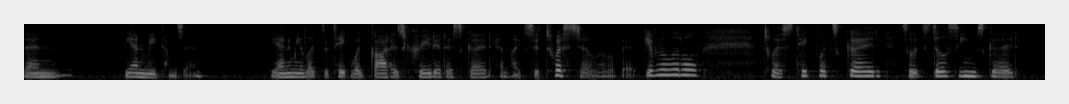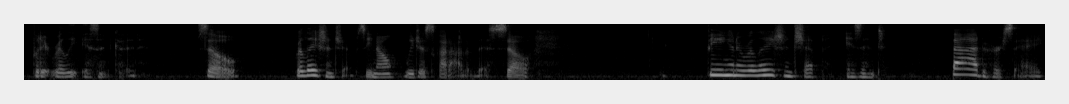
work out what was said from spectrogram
Then the enemy comes in. The enemy likes to take what God has created as good and likes to twist it a little bit. Give it a little twist. Take what's good so it still seems good, but it really isn't good. So relationships. You know, we just got out of this. So being in a relationship isn't bad per se.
